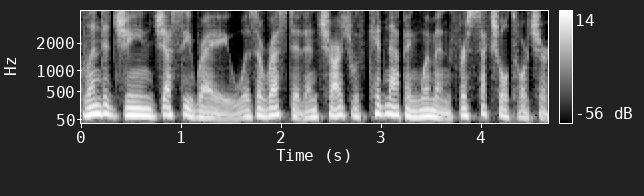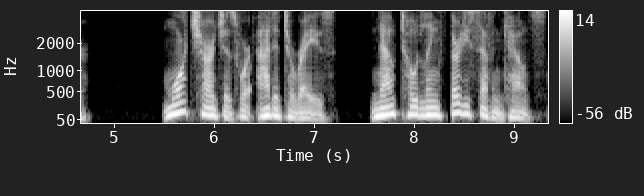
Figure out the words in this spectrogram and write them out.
Glenda Jean Jessie Ray was arrested and charged with kidnapping women for sexual torture. More charges were added to Ray's, now totaling 37 counts.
